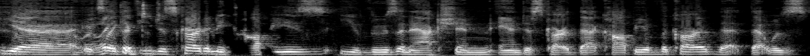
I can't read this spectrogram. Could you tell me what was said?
Yeah, Oh, it's like like, if you discard any copies, you lose an action and discard that copy of the card that that was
